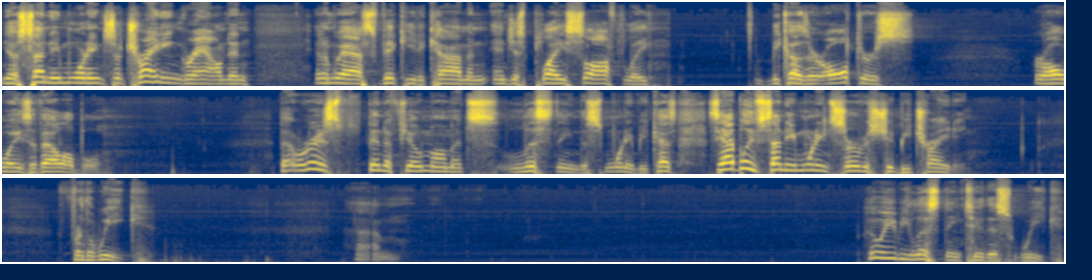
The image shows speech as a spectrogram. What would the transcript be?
You know, Sunday morning's a training ground, and and I'm going to ask Vicki to come and, and just play softly because our altars are always available. But we're going to spend a few moments listening this morning because, see, I believe Sunday morning service should be training for the week. Um, who will you be listening to this week?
